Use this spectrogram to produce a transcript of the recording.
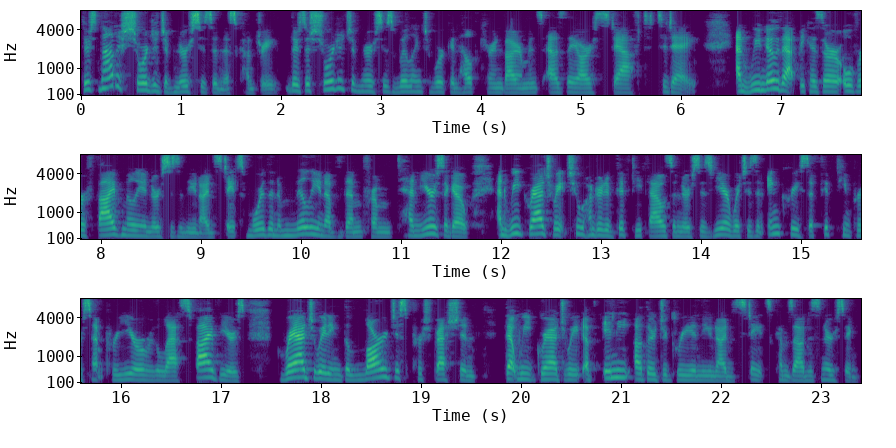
there's not a shortage of nurses in this country. There's a shortage of nurses willing to work in healthcare environments as they are staffed today. And we know that because there are over 5 million nurses in the United States, more than a million of them from 10 years ago. And we graduate 250,000 nurses a year, which is an increase of 15% per year over the last five years, graduating the largest profession that we graduate of any other degree in the United States comes out as nursing.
